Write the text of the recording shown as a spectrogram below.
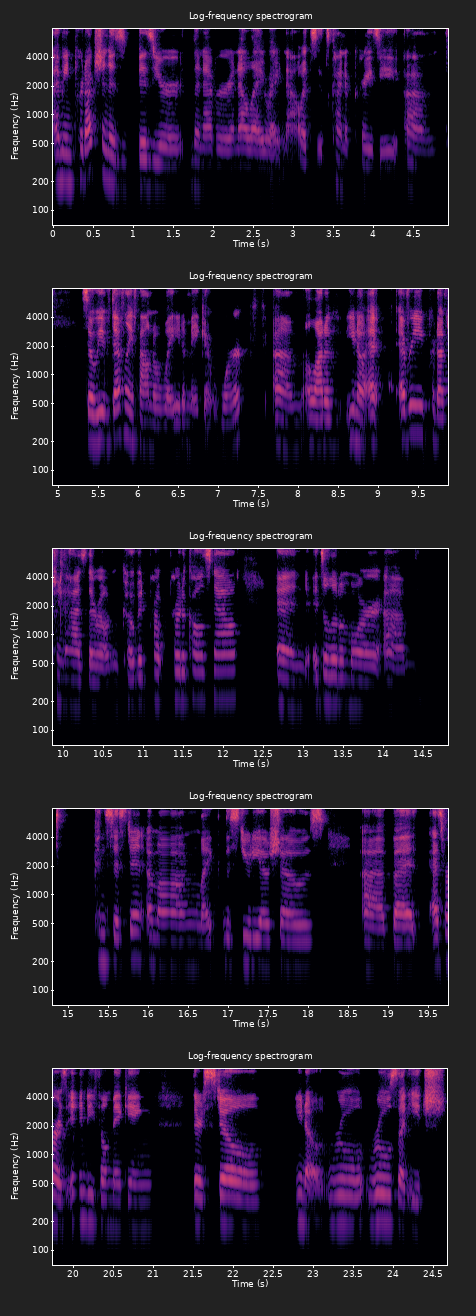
I mean, production is busier than ever in LA right now. It's it's kind of crazy. Um, so we've definitely found a way to make it work. Um, a lot of you know, every production has their own COVID pro- protocols now, and it's a little more um, consistent among like the studio shows. Uh, but as far as indie filmmaking, there's still you know rule rules that each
